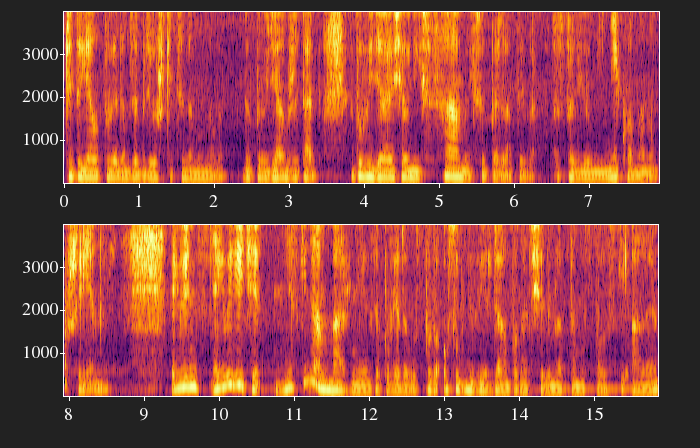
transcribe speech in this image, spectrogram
czy to ja odpowiadam za brioszki cynamonowe. Odpowiedziałam, że tak. Wypowiedziała się o nich w samych superlatywach, co sprawiło mi niekłamaną przyjemność. Tak więc, jak widzicie, nie zginęłam marnie, jak zapowiadało sporo osób, gdy wyjeżdżałam ponad 7 lat temu z Polski, ale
